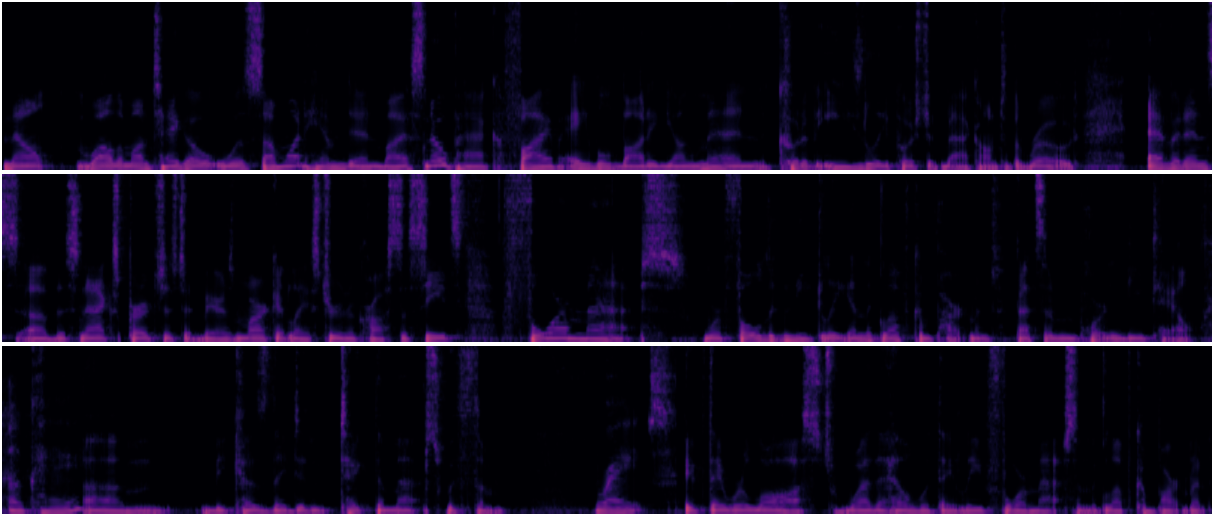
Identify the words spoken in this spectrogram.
Now, while the Montego was somewhat hemmed in by a snowpack, five able bodied young men could have easily pushed it back onto the road. Evidence of the snacks purchased at Behr's Market lay strewn across the seats. Four maps were folded neatly in the glove compartment. That's an important detail Okay. um, because they didn't take the maps with them right. if they were lost, why the hell would they leave four maps in the glove compartment?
